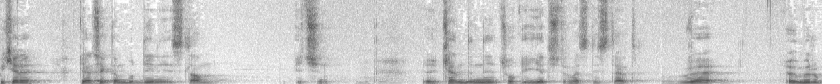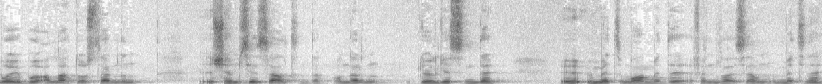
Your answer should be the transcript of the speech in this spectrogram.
Bir kere gerçekten bu dini İslam için e, kendini çok iyi yetiştirmesini isterdim. Ve ömür boyu bu Allah dostlarının e, şemsiyesi altında, onların gölgesinde e, ümmet-i Muhammed'e, Efendimiz Aleyhisselam'ın ümmetine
